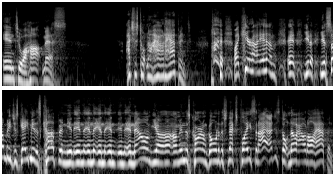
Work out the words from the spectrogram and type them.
into a hot mess. I just don't know how it happened. like here I am, and you know, you know, somebody just gave me this cup, and and, and, and, and, and, now I'm, you know, I'm in this car and I'm going to this next place, and I, I just don't know how it all happened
